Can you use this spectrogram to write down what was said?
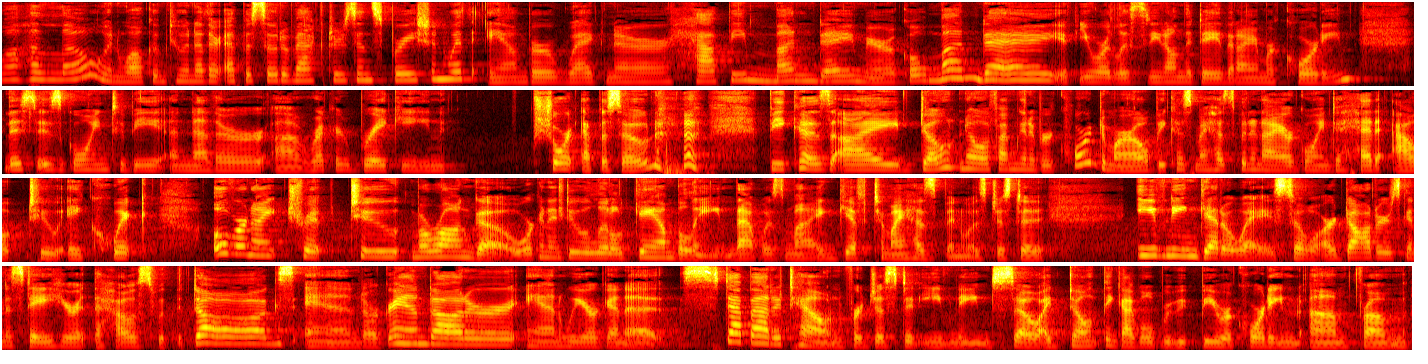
Well, hello, and welcome to another episode of Actors Inspiration with Amber Wegner. Happy Monday, Miracle Monday. If you are listening on the day that I am recording, this is going to be another uh, record breaking short episode because I don't know if I'm going to record tomorrow because my husband and I are going to head out to a quick overnight trip to Morongo. We're going to do a little gambling. That was my gift to my husband was just a evening getaway. So our daughter's going to stay here at the house with the dogs and our granddaughter, and we are going to step out of town for just an evening. So I don't think I will be recording um, from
